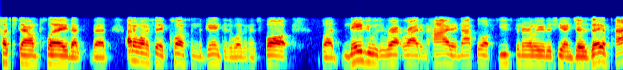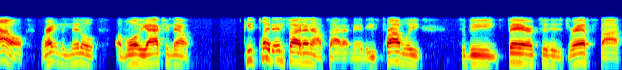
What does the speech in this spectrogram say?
touchdown play that that I don't want to say it cost him the game because it wasn't his fault. But Navy was riding high. They knocked off Houston earlier this year, and Josiah Powell, right in the middle of all the action. Now, he's played inside and outside at Navy. He's probably, to be fair to his draft stock,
